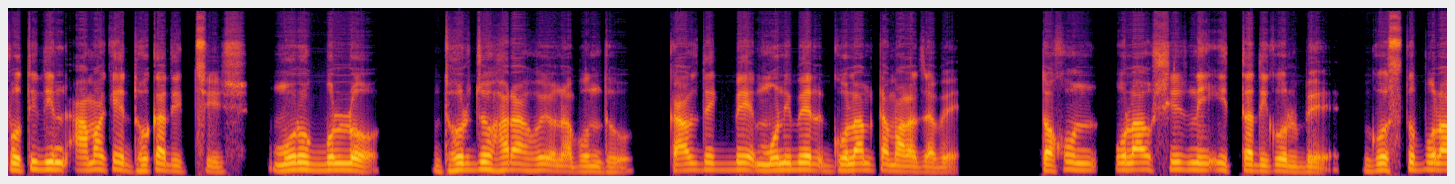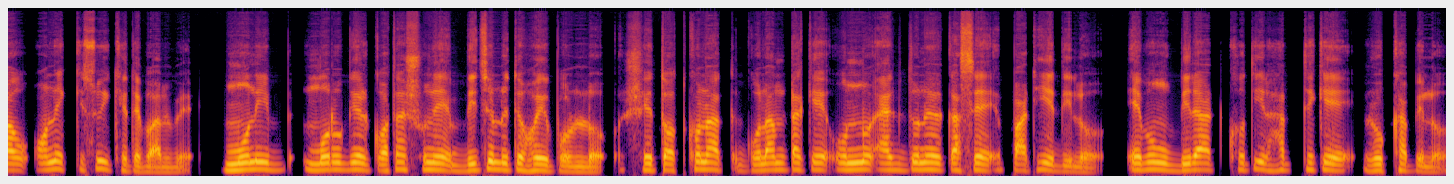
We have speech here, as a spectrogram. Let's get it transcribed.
প্রতিদিন আমাকে ধোকা দিচ্ছিস। মোরগ বলল ধৈর্য হারা হইও না বন্ধু। কাল দেখবে মনিবের গোলামটা মারা যাবে। তখন পোলাও, শিরনি ইত্যাদি করবে। গোস্ত পোলাও অনেক কিছুই খেতে পারবে। মনিব মরুগের কথা শুনে বিচলিত হয়ে পড়ল। সে তৎক্ষণাৎ গোলামটাকে অন্য একজনের কাছে পাঠিয়ে দিল এবং বিরাট ক্ষতির হাত থেকে রক্ষা পেল।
